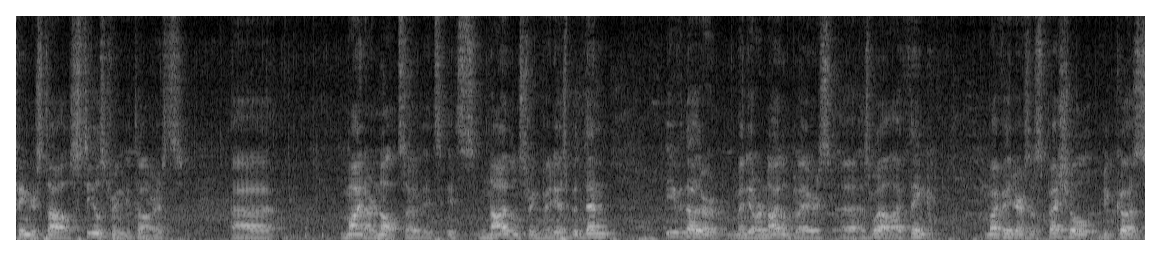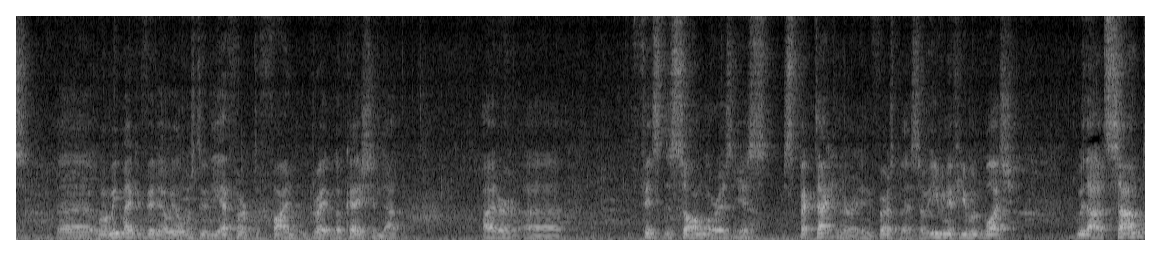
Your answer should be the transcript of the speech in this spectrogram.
fingerstyle steel string guitarists. Uh, mine are not. So it's it's nylon string videos. But then, even though there are many other nylon players uh, as well, I think my videos are special because uh, when we make a video, we always do the effort to find a great location that either uh, fits the song or is, Yeah. is spectacular in the first place. So even if you would watch without sound,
